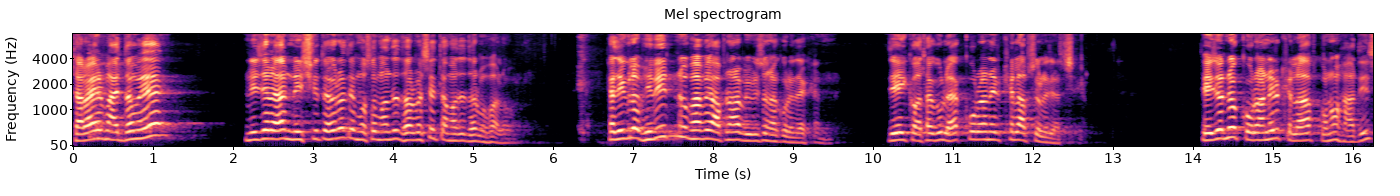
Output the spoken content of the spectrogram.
তারা এর মাধ্যমে নিজেরা নিশ্চিত হলো যে মুসলমানদের ধর্মের সাথে আমাদের ধর্ম ভালো। কাজে এগুলো বিভিন্নভাবে আপনারা বিবেচনা করে দেখেন যে এই কথাগুলো কোরআনের খেলাফ চলে যাচ্ছে। এই জন্য কোরআনের খেলাফ কোনো হাদিস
